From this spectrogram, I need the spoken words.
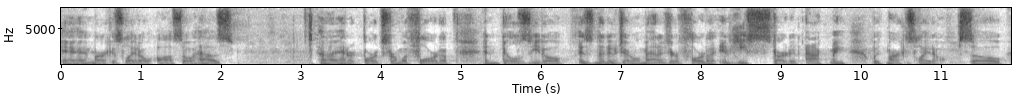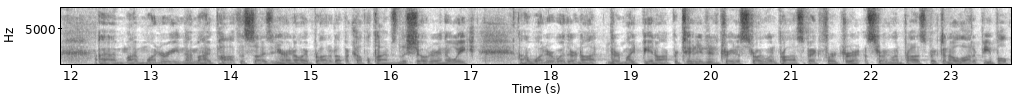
and Markus Lehto also has uh, Henrik Borgstrom with Florida, and Bill Zito is the new general manager of Florida, and he started Acme with Markus Lehto. So I'm, I'm wondering, I'm hypothesizing here. I know I brought it up a couple times in the show during the week. I wonder whether or not there might be an opportunity to trade a struggling prospect for a, a struggling prospect. I know a lot of people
